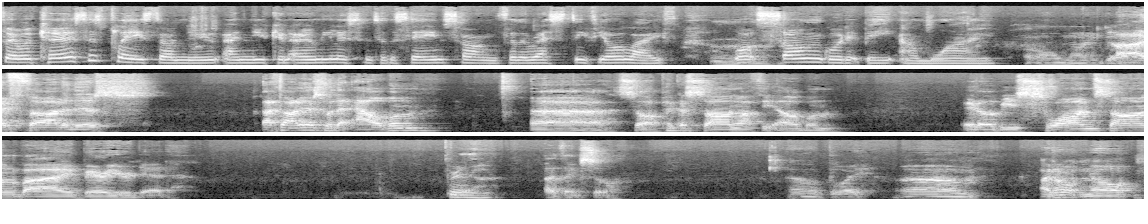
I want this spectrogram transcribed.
So a curse is placed on you, and you can only listen to the same song for the rest of your life. What song would it be, and why? Oh my god. I've thought of this. I thought of this with an album. Uh, so I'll pick a song off the album. It'll be "Swan Song" by Bury Your Dead. Brilliant. I think so. Oh boy. Um, I don't know.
